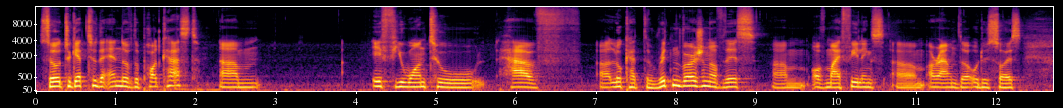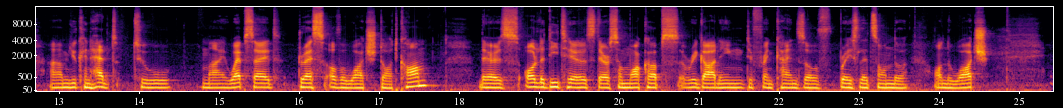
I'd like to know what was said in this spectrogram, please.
So to get to the end of the podcast, um, if you want to have a look at the written version of this, um, of my feelings um, around the Odysseus, um, you can head to my website dressofatwatch.com. There's all the details. There are some mock-ups regarding different kinds of bracelets on the on the watch.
